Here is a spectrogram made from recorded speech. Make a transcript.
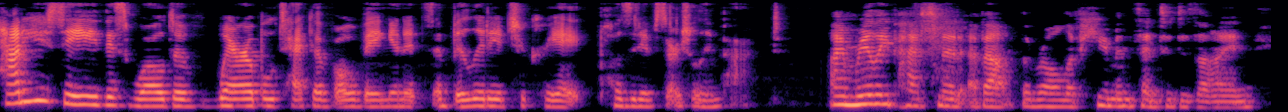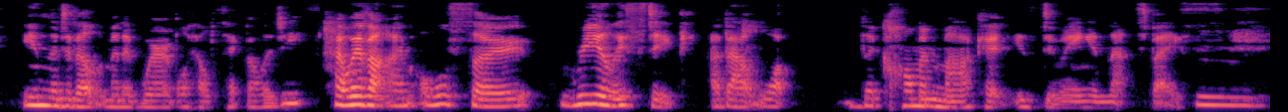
how do you see this world of wearable tech evolving and its ability to create positive social impact? I'm really passionate about the role of human-centered design in the development of wearable health technology. However, I'm also realistic about what the common market is doing in that space. Mm.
